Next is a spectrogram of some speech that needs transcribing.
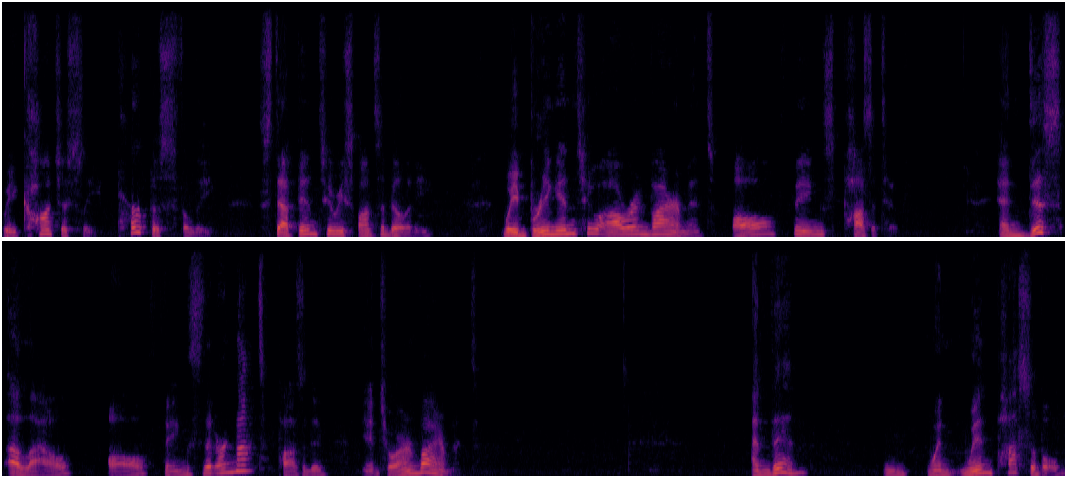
We consciously purposefully step into responsibility we bring into our environment all things positive and disallow all things that are not positive into our environment. And then when when possible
